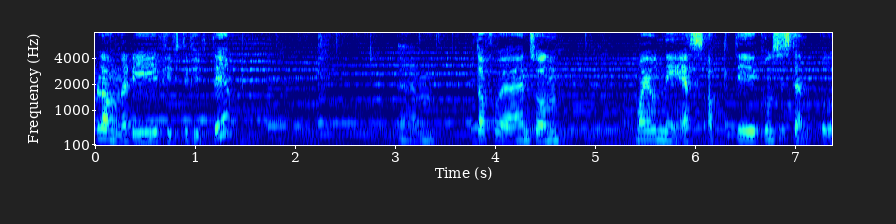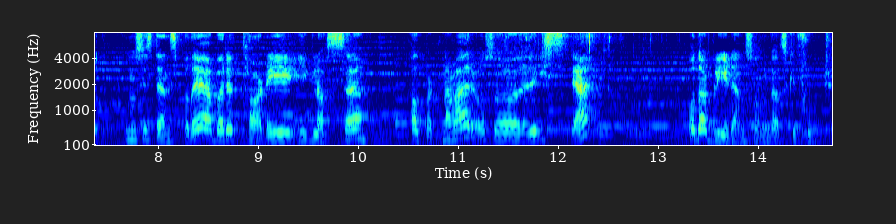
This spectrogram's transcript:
Blander de 50-50. Da får jeg en sånn majonesaktig konsistens på det. Jeg bare tar de i glasset, halvparten av hver, og så rister jeg. Og da blir den sånn ganske fort.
